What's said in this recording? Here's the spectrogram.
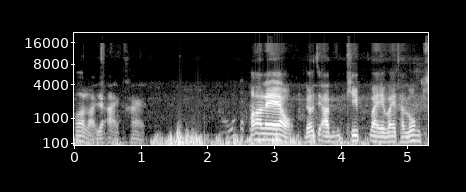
พ่ อหลายอย่าอายใครเอาแต่พอแล้ว เดี๋ยวจะอัดคลิปไว้ไว้ทะลงคลิป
